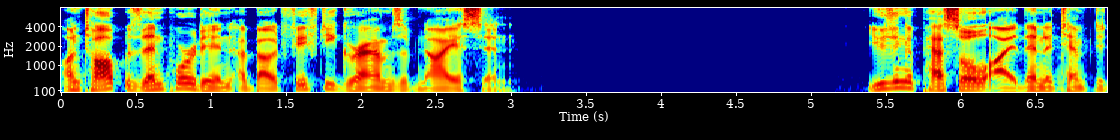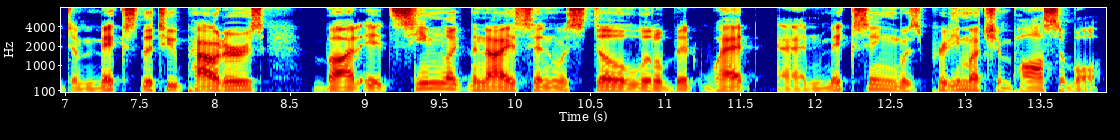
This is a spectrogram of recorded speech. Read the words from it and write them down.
On top was then poured in about 50 grams of niacin. Using a pestle, I then attempted to mix the two powders, but it seemed like the niacin was still a little bit wet and mixing was pretty much impossible.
